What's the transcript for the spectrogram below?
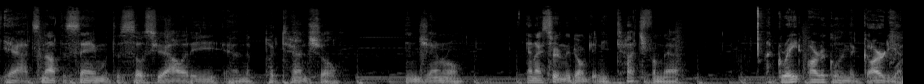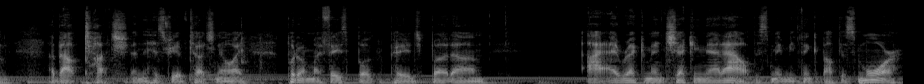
yeah, it's not the same with the sociality and the potential in general and I certainly don't get any touch from that. A great article in The Guardian about touch and the history of touch. Now, I put it on my Facebook page, but um, I, I, recommend checking that out. This made me think about this more.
